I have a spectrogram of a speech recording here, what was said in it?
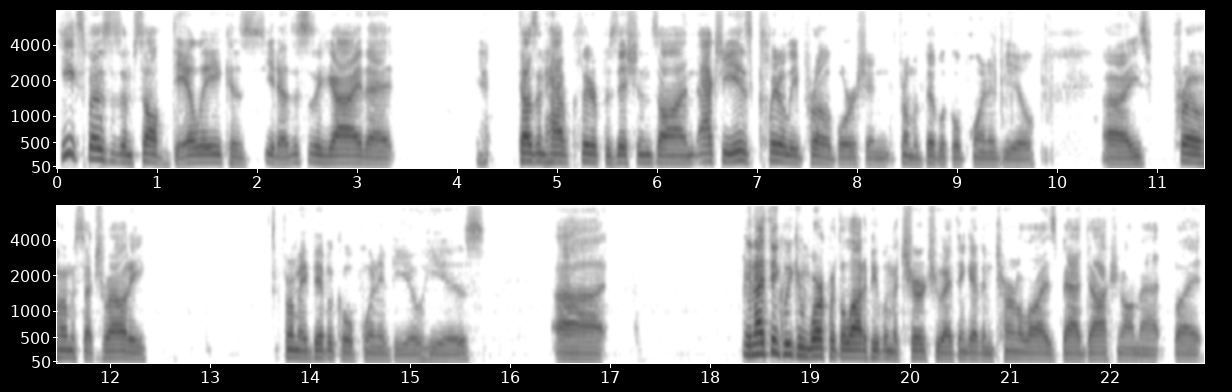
he exposes himself daily because you know this is a guy that doesn't have clear positions on actually is clearly pro-abortion from a biblical point of view. Uh, he's pro-homosexuality from a biblical point of view he is. Uh, and i think we can work with a lot of people in the church who i think have internalized bad doctrine on that but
